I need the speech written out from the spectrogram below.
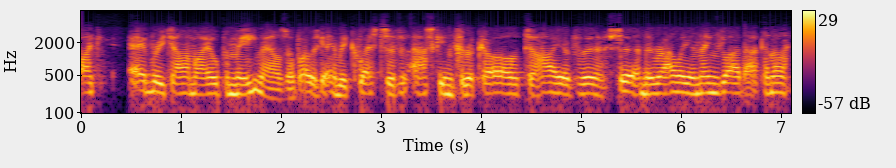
I every time I opened my emails up, I was getting requests of asking for a car to hire for certain rally and things like that. And I,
